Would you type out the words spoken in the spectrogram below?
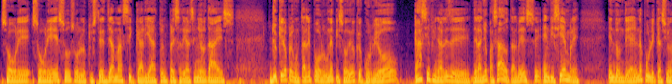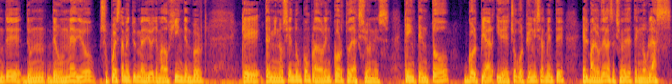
Sobre, sobre eso, sobre lo que usted llama sicariato empresarial, señor Daes, yo quiero preguntarle por un episodio que ocurrió casi a finales de- del año pasado, tal vez eh, en diciembre, en donde hay una publicación de, de un, medio, supuestamente un medio llamado Hindenburg, que terminó siendo un comprador en corto de acciones, que intentó golpear, y de hecho golpeó inicialmente, el valor de las acciones de Tecnoglass.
